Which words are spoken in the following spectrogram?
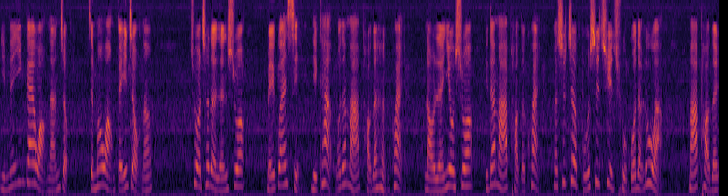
你们应该往南走，怎么往北走呢？”坐车的人说：“没关系，你看我的马跑得很快。”老人又说：“你的马跑得快，可是这不是去楚国的路啊！马跑得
